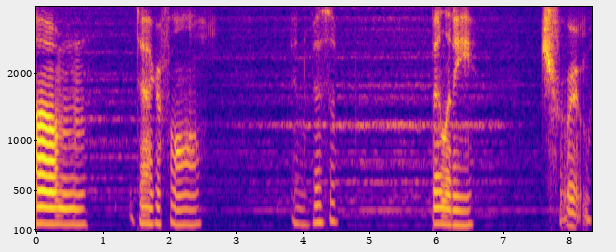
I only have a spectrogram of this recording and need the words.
Um, Daggerfall, invisibility, true.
